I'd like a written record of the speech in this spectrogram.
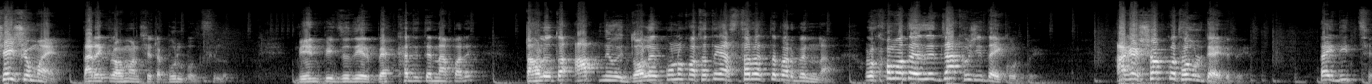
সেই সময় তারেক রহমান সেটা ভুল বলছিল? বিএনপি যদি এর ব্যাখ্যা দিতে না পারে, তাহলে তো আপনি ওই দলের কোনো কথাতেই আস্থা রাখতে পারবেন না। ওরা ক্ষমতায় যে যা খুশি তাই করবে। আগে সব কথা উল্টাই দেবে। তাই দিচ্ছে।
